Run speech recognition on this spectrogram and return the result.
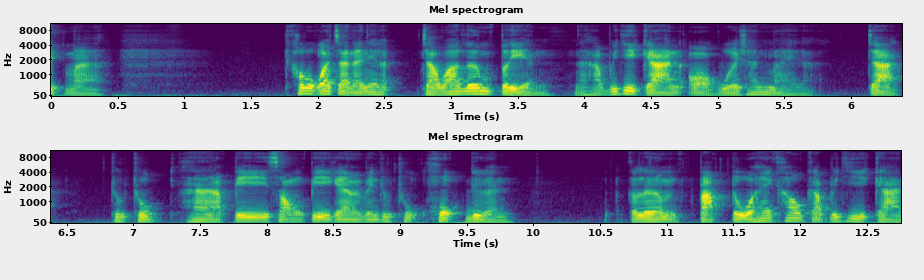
10 มา เขาบอกว่าจากนั้นเนี่ย Java เริ่มเปลี่ยนนะครับ วิธีการออกเวอร์ชันใหม่ละจากทุกๆ 5 ปี 2 ปีกลายมาเป็นทุกๆ 6 เดือน ก็เริ่มปรับตัวให้เข้ากับวิธีการ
